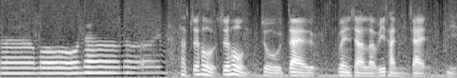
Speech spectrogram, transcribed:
那最后，最后就再问一下了，Vita，你在你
